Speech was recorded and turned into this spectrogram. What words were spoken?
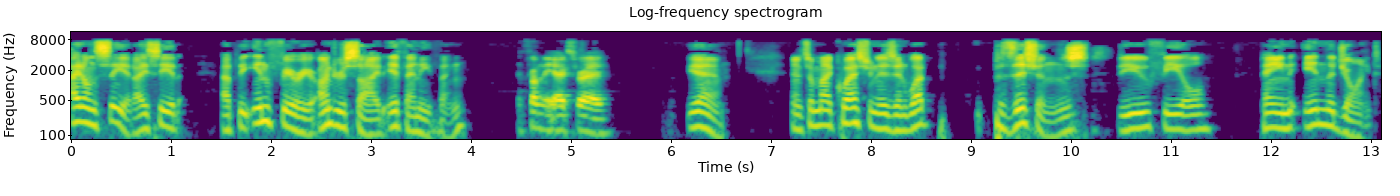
I don't see it. I see it at the inferior underside, if anything. From the X-ray. Yeah. And so my question is, in what positions do you feel pain in the joint?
